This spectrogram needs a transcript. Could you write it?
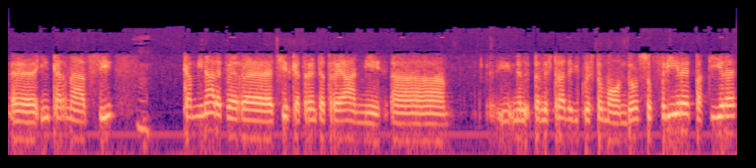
eh, incarnarsi, mm. camminare per eh, circa 33 anni eh, nel, per le strade di questo mondo, soffrire, patire,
